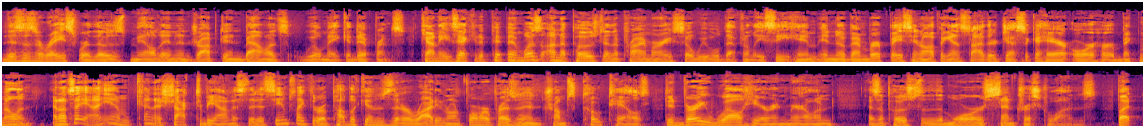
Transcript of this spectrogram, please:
This is a race where those mailed in and dropped in ballots will make a difference. County Executive Pittman was unopposed in the primary, so we will definitely see him in November facing off against either Jessica Haire or Herb McMillan. And I'll you, I am kind of shocked, to be honest, that it seems like the Republicans that are riding on former President Trump's coattails did very well here in Maryland as opposed to the more centrist ones. But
